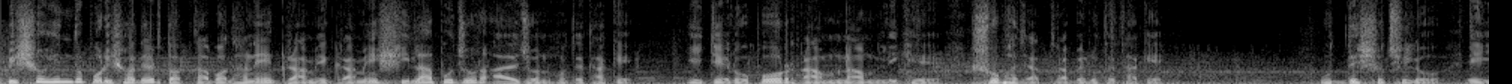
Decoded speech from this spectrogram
বিশ্ব হিন্দু পরিষদের তত্ত্বাবধানে গ্রামে গ্রামে শিলা পুজোর আয়োজন হতে থাকে ইটের ওপর রাম নাম লিখে শোভাযাত্রা বেরোতে থাকে উদ্দেশ্য ছিল এই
